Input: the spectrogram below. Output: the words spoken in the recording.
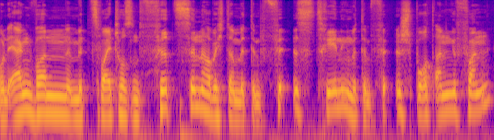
Und irgendwann mit 2014 habe ich dann mit dem Fitnesstraining, mit dem Fitnesssport angefangen.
